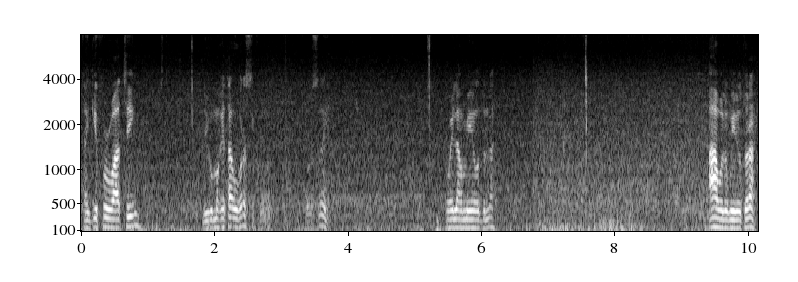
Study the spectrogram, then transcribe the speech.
Thank you for watching. Hindi ko makita oras. Eh. Oras na eh. O ilang minuto na. Ah, walong minuto na.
